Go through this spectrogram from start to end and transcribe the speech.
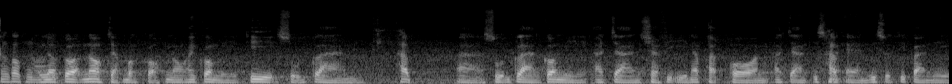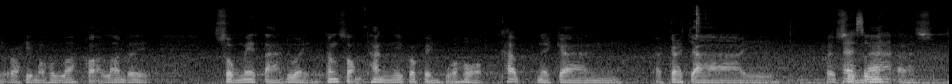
แล้วก็น้องแล้วก็นอกจากบางกอกน้อยก็มีที่ศูนย์กลางครับอ่าศูนย์กลางก็มีอาจารย์ชาฟีอีนภัพกรอาจารย์อิสมาแอนวิสุทธิปานีรอฮิมะฮุลลอฮ์ขออัลลอฮ์ด้วย ทรงเมตตาด้วย ทั้งสองท่านนี้ก็เป็นหัวหอกครับในการเอ่อกระจายเผยแพร่สุนนะเอ่อเผ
